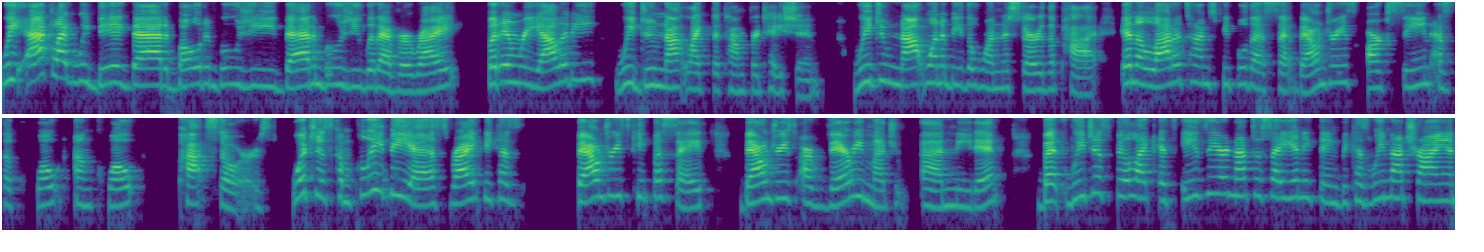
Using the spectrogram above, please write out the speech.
We act like we big, bad, and bold and bougie, bad and bougie, whatever, right? But in reality, we do not like the confrontation. We do not want to be the one to stir the pot. And a lot of times, people that set boundaries are seen as the quote unquote pot stirrers, which is complete BS, right? Because boundaries keep us safe. Boundaries are very much uh, needed but we just feel like it's easier not to say anything because we're not trying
